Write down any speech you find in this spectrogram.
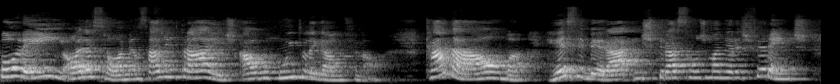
Porém, olha só, a mensagem traz algo muito legal no final. Cada alma receberá inspiração de maneira diferente.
